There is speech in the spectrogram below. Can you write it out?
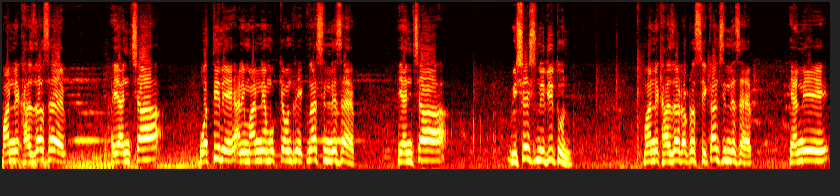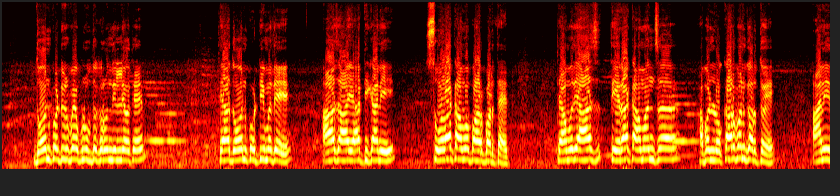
मान्य खासदार साहेब यांच्या वतीने आणि मान्य मुख्यमंत्री एकनाथ शिंदे साहेब यांच्या विशेष निधीतून मान्य खासदार डॉक्टर श्रीकांत शिंदे साहेब यांनी दोन कोटी रुपये उपलब्ध करून दिले होते. त्या दोन कोटीमध्ये आज आ या ठिकाणी सोळा कामं पार पडत आहेत त्यामध्ये आज तेरा कामांचं आपण लोकार्पण करतो आहे आणि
